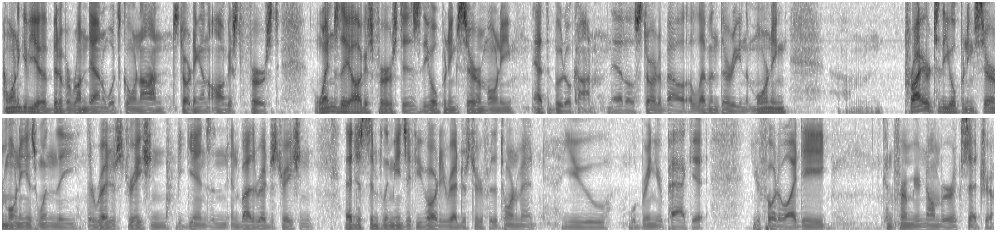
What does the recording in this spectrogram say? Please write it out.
I want to give you a bit of a rundown of what's going on starting on August 1st. Wednesday, August 1st is the opening ceremony at the Budokan. That'll start about 11:30 in the morning prior to the opening ceremony is when the, the registration begins. And, and by the registration, that just simply means if you've already registered for the tournament, you will bring your packet, your photo ID, confirm your number, etc.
